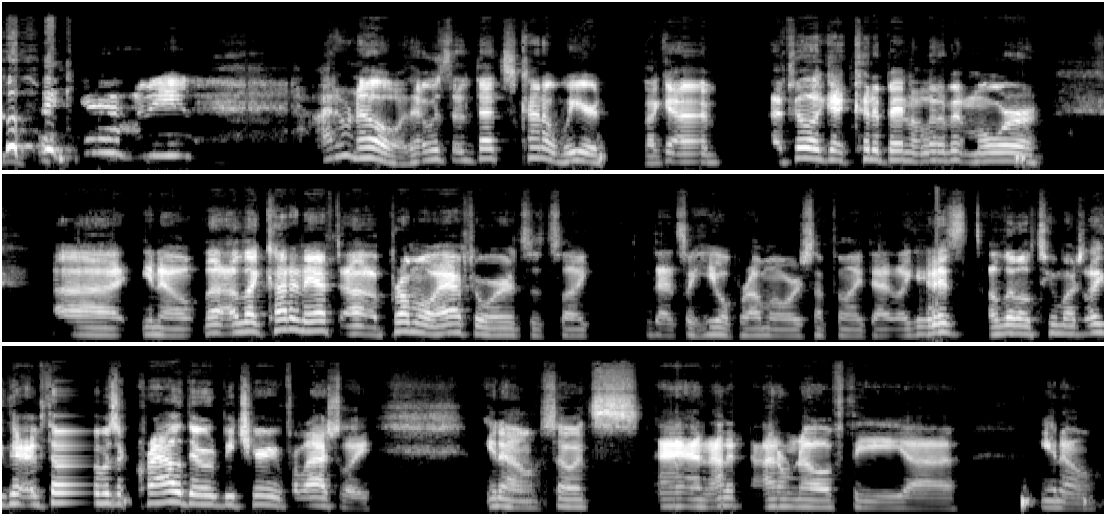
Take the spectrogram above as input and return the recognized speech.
Like, yeah. I mean, I don't know. That was that's kind of weird. Like I, I feel like it could have been a little bit more. Uh, you know, like cut an after uh, promo afterwards. It's like that's a heel promo or something like that. Like it is a little too much. Like there, if there was a crowd, there would be cheering for Lashley. You know, so it's and I, I don't know if the uh, you know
